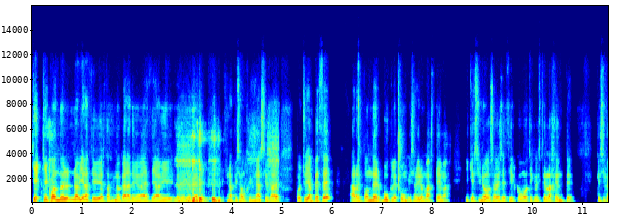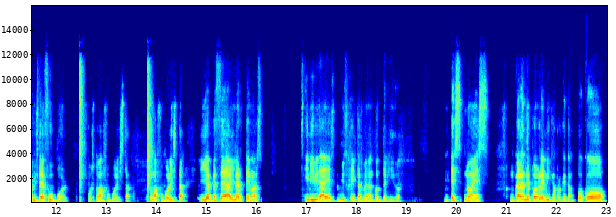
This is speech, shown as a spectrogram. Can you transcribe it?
que, que, cuando él no había nacido y ya está haciendo karate, me va a decir a mí lo que tengo que hacer. Si no has pisado un gimnasio, ¿sabes? Pues yo ya empecé a responder, bucle, pum, y salieron más temas. Y que si no sabes decir cómo tiene que vestir la gente, que si camiseta de fútbol, pues toma futbolista, toma futbolista. Y ya empecé a hilar temas y mi vida es, mis haters me dan contenido. Es, no es un canal de polémica, porque tampoco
